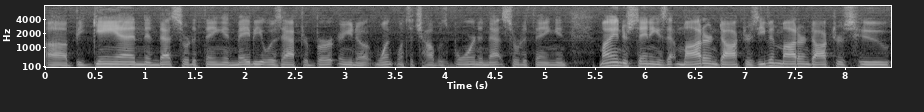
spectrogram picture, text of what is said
uh, began and that sort of thing, and maybe it was after birth, you know, once, once a child was born and that sort of thing. And my understanding is that modern doctors, even modern doctors who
